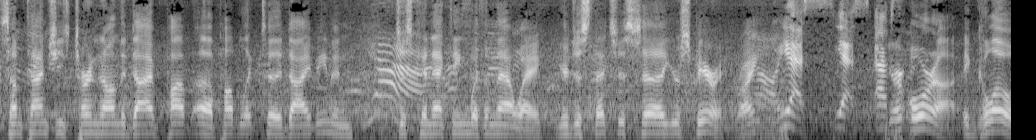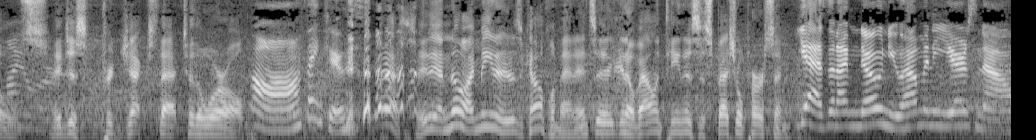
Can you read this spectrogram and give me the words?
Sometimes she's turning on the dive pub, uh, public to diving and just connecting with them that way. You're just that's just uh, your spirit, right? Oh, yes, yes, Your aura, it glows. It just projects that to the world. Aw, thank you. yes, it- no, I mean it as a compliment. It's a you know Valentina's a special person. yes, and I've known you how many years now?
